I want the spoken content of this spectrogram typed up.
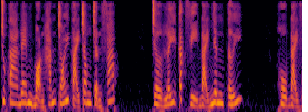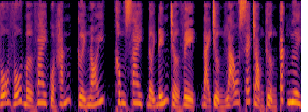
Chúng ta đem bọn hắn trói tại trong trận pháp. Chờ lấy các vị đại nhân tới. Hồ Đại vỗ vỗ bờ vai của hắn, cười nói. Không sai, đợi đến trở về, đại trưởng lão sẽ trọng thưởng các ngươi.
